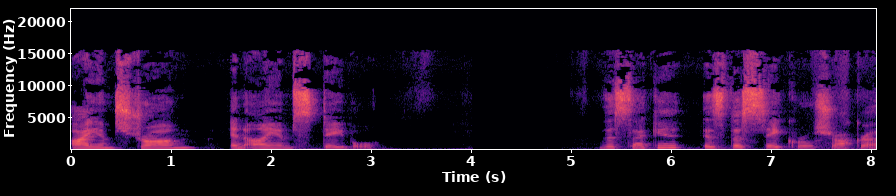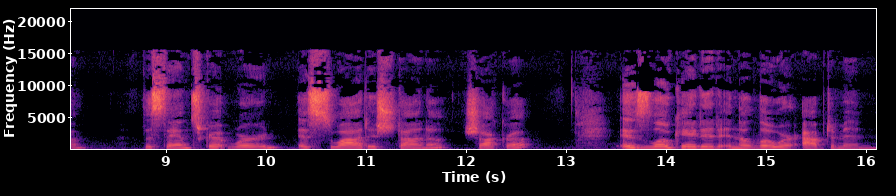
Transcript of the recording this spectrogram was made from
I am strong and I am stable. The second is the sacral chakra. The Sanskrit word is Swadhisthana chakra. is located in the lower abdomen,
